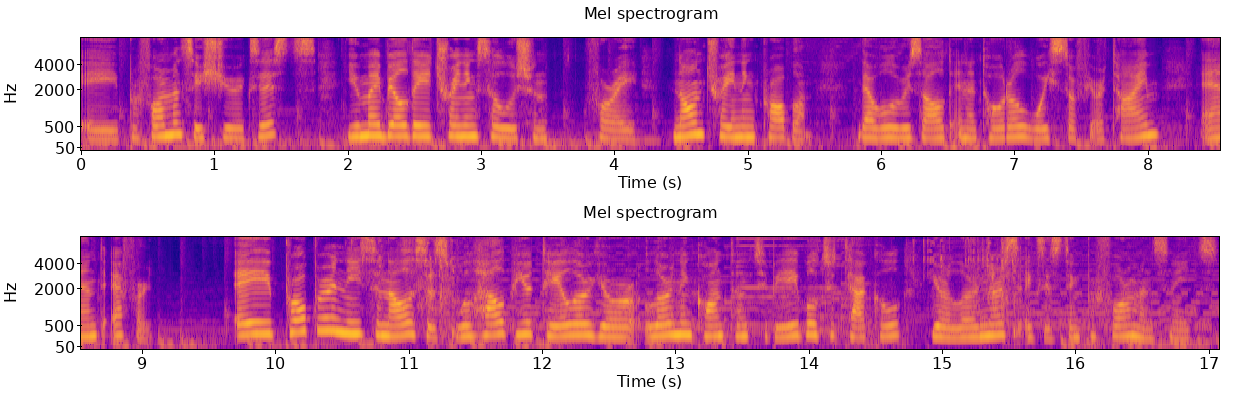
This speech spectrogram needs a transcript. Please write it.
a performance issue exists, you may build a training solution for a non-training problem that will result in a total waste of your time and effort. A proper needs analysis will help you tailor your learning content to be able to tackle your learners' existing performance needs.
